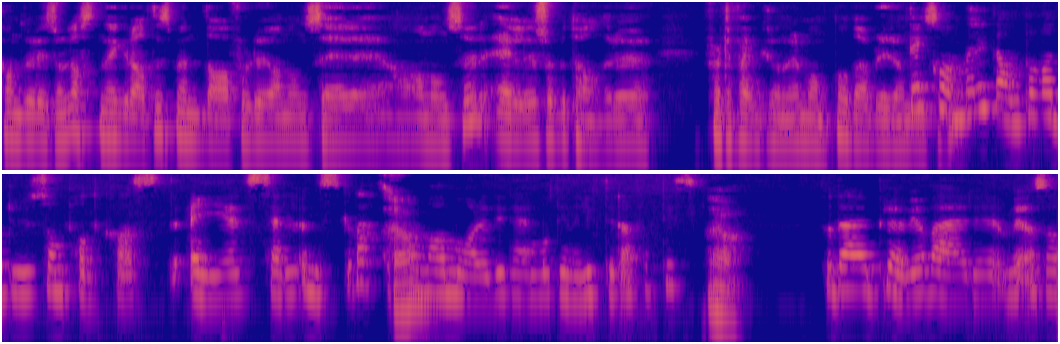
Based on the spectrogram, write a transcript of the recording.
kan du liksom laste ned gratis, men da får du annonser, annonser eller så betaler du 45 kroner i måneden, og da blir det Det kommer litt an på hva du som podkasteier selv ønsker, da. Ja. Og hva målet ditt er mot dine lyttere, faktisk. Ja. Så der prøver vi å være altså,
